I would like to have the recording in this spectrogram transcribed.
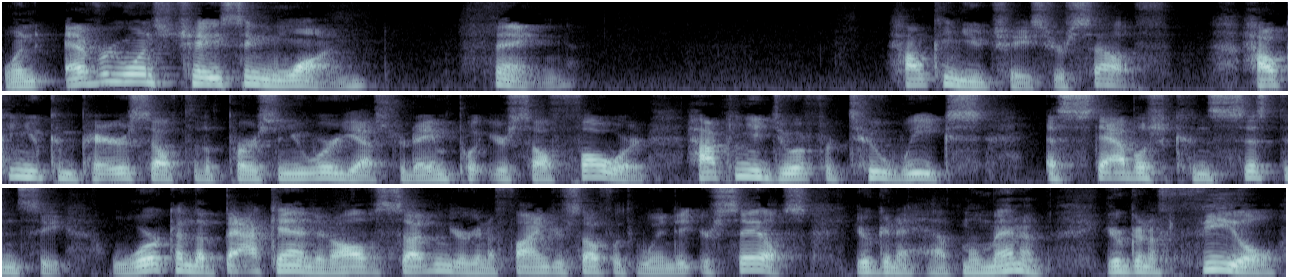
When everyone's chasing one thing, how can you chase yourself? How can you compare yourself to the person you were yesterday and put yourself forward? How can you do it for two weeks establish consistency, work on the back end, and all of a sudden you're going to find yourself with wind at your sails. You're going to have momentum. You're going to feel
